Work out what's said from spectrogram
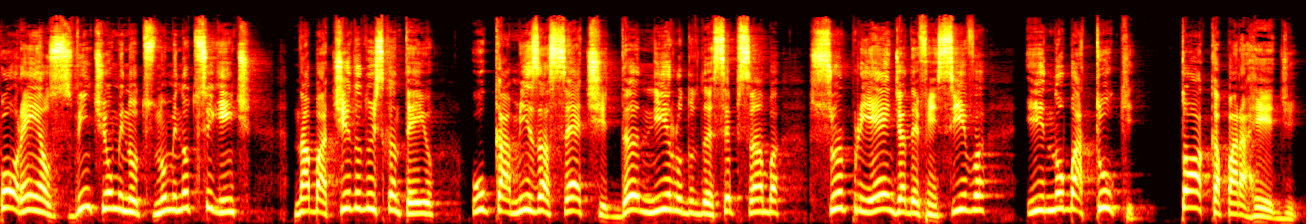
Porém, aos 21 minutos, no minuto seguinte, na batida do escanteio, o camisa 7 Danilo do Decep Samba surpreende a defensiva e no batuque toca para a rede.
